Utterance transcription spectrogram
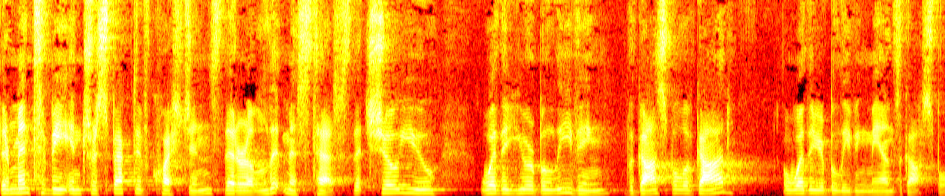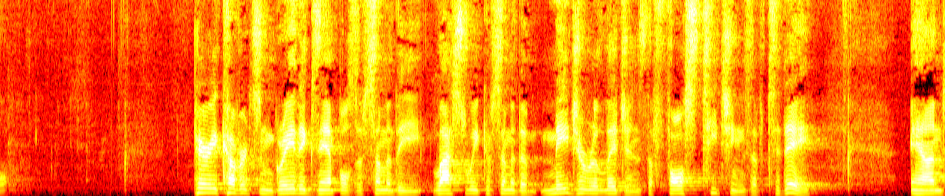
They're meant to be introspective questions that are a litmus test that show you whether you're believing the gospel of God or whether you're believing man's gospel. Perry covered some great examples of some of the last week of some of the major religions, the false teachings of today. And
